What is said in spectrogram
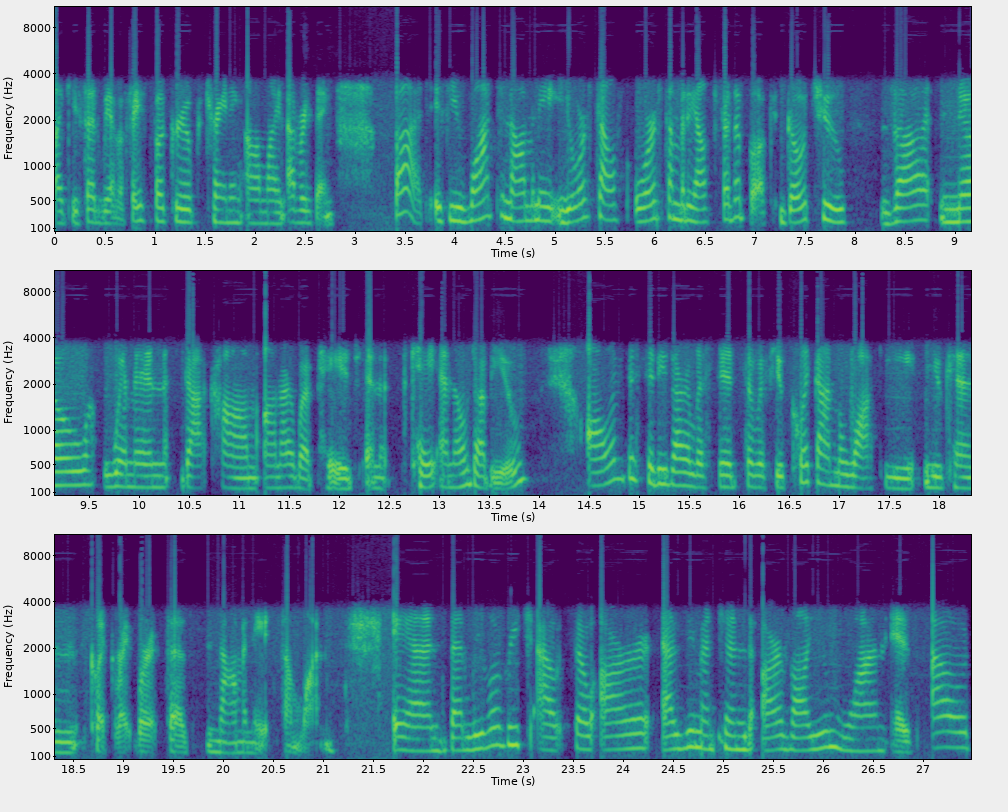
Like you said, we have a Facebook group, training online, everything. But if you want to nominate yourself or somebody else for the book, go to theknowwomen.com on our webpage, and it's K N O W. All of the cities are listed, so if you click on Milwaukee, you can click right where it says nominate someone. And then we will reach out. So our, as you mentioned, our volume one is out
